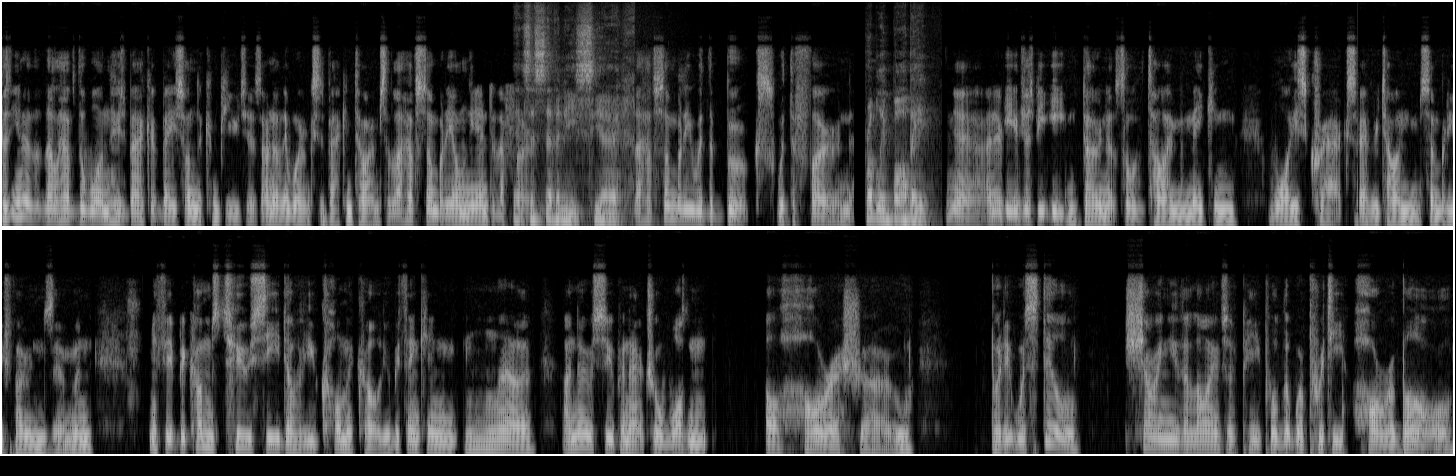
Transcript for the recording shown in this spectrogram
because you know they'll have the one who's back at base on the computers. Oh, I know they won't because it's back in time. So they'll have somebody on the end of the phone. It's the 70s, yeah. They'll have somebody with the books with the phone. Probably Bobby. Yeah, and he'll just be eating donuts all the time and making wisecracks every time somebody phones him. And if it becomes too CW comical, you'll be thinking, mm, no, I know Supernatural wasn't a horror show, but it was still showing you the lives of people that were pretty horrible.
